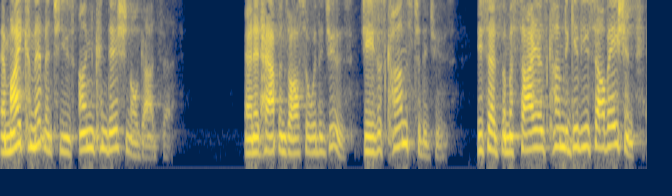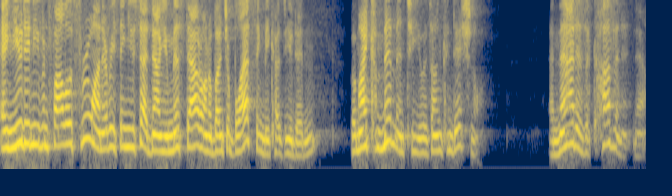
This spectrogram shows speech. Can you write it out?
And my commitment to you is unconditional, God says. And it happens also with the Jews. Jesus comes to the Jews. He says, The Messiah has come to give you salvation, and you didn't even follow through on everything you said. Now, you missed out on a bunch of blessing because you didn't. But my commitment to you is unconditional. And that is a covenant now.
